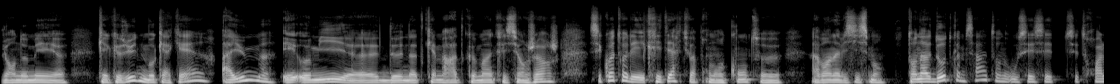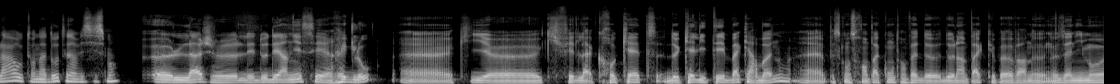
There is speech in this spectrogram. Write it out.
Je vais en nommer euh, quelques-unes, Mokaker, Aum et Omi de notre camarade commun Christian Georges. C'est quoi, toi, les critères que tu vas prendre en compte avant un investissement T'en as d'autres comme ça Ou c'est ces trois-là Ou t'en as d'autres investissements? Euh, là, je, les deux derniers, c'est Reglo, euh, qui, euh, qui fait de la croquette de qualité bas carbone, parce qu'on se rend pas compte en fait de, l'impact que peuvent avoir nos, animaux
